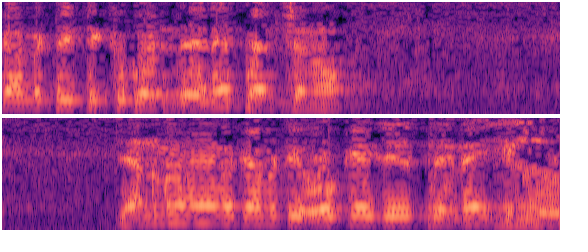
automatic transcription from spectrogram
కమిటీ టిక్కు పెడితేనే పెన్షను. జన్మభూమి కమిటీ ఓకే చేస్తేనే ఇల్లు.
